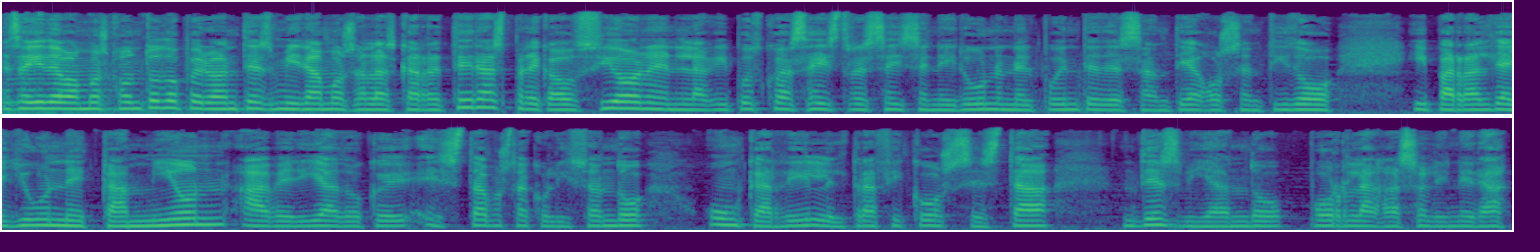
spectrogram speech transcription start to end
Enseguida vamos con todo, pero antes miramos a las carreteras. Precaución en la Guipúzcoa 636 en Irún, en el puente de Santiago, sentido Iparralde. Hay un camión averiado que está obstaculizando un carril. El tráfico se está desviando por la gasolinera.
